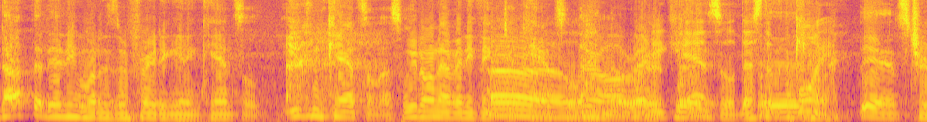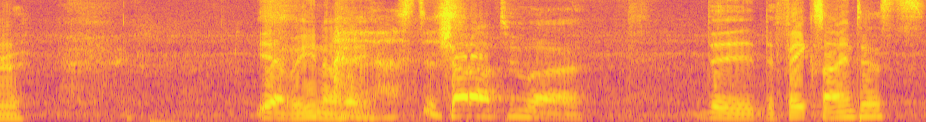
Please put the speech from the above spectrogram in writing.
Not that anyone is afraid of getting canceled. You can cancel us. We don't have anything to cancel. we're already canceled. That's the point. Yeah, it's true. Yeah, but you know, hey, just- shout out to uh, the the fake scientists.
